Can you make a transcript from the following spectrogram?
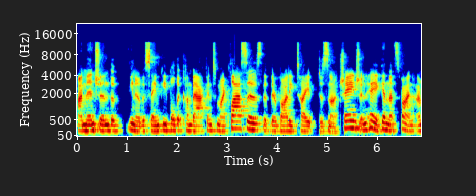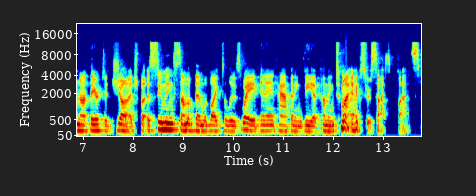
I mentioned the, you know, the same people that come back into my classes that their body type does not change. And hey, again, that's fine. I'm not there to judge, but assuming some of them would like to lose weight, it ain't happening via coming to my exercise class.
